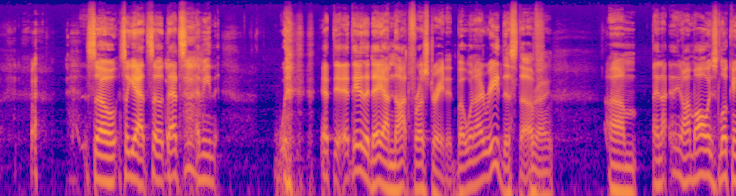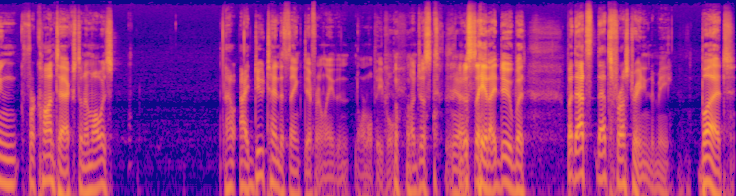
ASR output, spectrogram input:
so, so yeah, so that's. I mean, at the at the end of the day, I'm not frustrated, but when I read this stuff, right. um, and I, you know, I'm always looking for context, and I'm always. I, I do tend to think differently than normal people. I'm just, Yeah. I'm just say it. I do, but, but that's that's frustrating to me. But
